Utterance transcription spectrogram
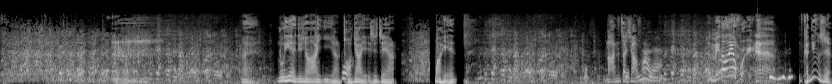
哎，落叶就像阿姨一样，吵架也是这样，骂人。男的占下风，人，没到那会儿呢，肯定是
